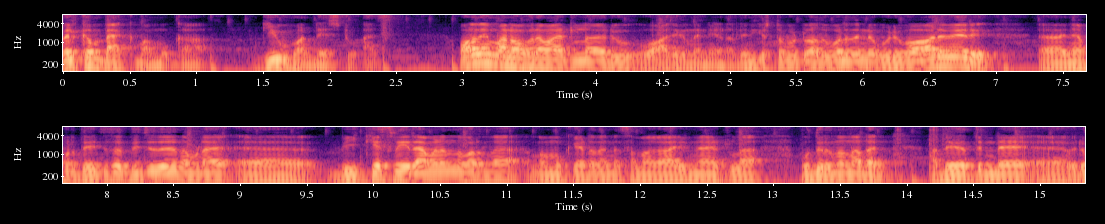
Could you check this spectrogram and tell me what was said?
Welcome back Mammukka. Give one days to us വളരെ മനോഹരമായിട്ടുള്ള ഒരു വാചകം തന്നെയാണ്. അതെനിക്ക് ഇഷ്ടപ്പെട്ടു അതുപോലെ തന്നെ ഒരുപാട് പേര് ഞാൻ പ്രത്യേകിച്ച് ശ്രദ്ധിച്ചത് നമ്മുടെ വി. കെ. ശ്രീരാമൻ എന്ന് പറഞ്ഞ മമ്മൂക്കയുടെ തന്നെ സമകാലീനായിട്ടുള്ള മുതിർന്ന നടൻ. അദ്ദേഹത്തിന്റെ ഒരു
